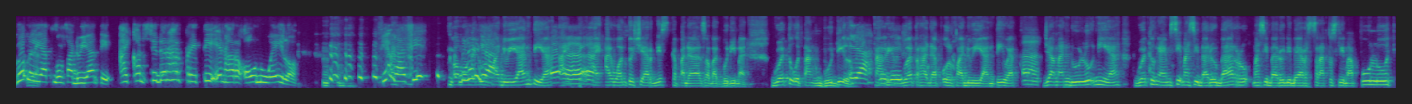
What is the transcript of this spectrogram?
gue melihat Ulfa Duyanti, I consider her pretty in her own way loh. Iya gak sih? Ngomongin? Ulfa Dwiyanti ya, Eh, I eh, think eh. I, I want to share this kepada Sobat Budiman. Gue tuh utang budi loh, Iya, karir gue terhadap Ulfa Dwiyanti. Wet. Eh. Zaman dulu nih ya, gue tuh nge-MC masih baru-baru, masih baru dibayar 150, 300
